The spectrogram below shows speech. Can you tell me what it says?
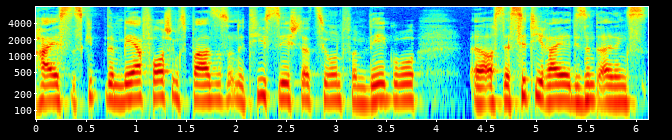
heißt. Es gibt eine Meerforschungsbasis und eine Tiefseestation von Lego äh, aus der City-Reihe. Die sind allerdings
